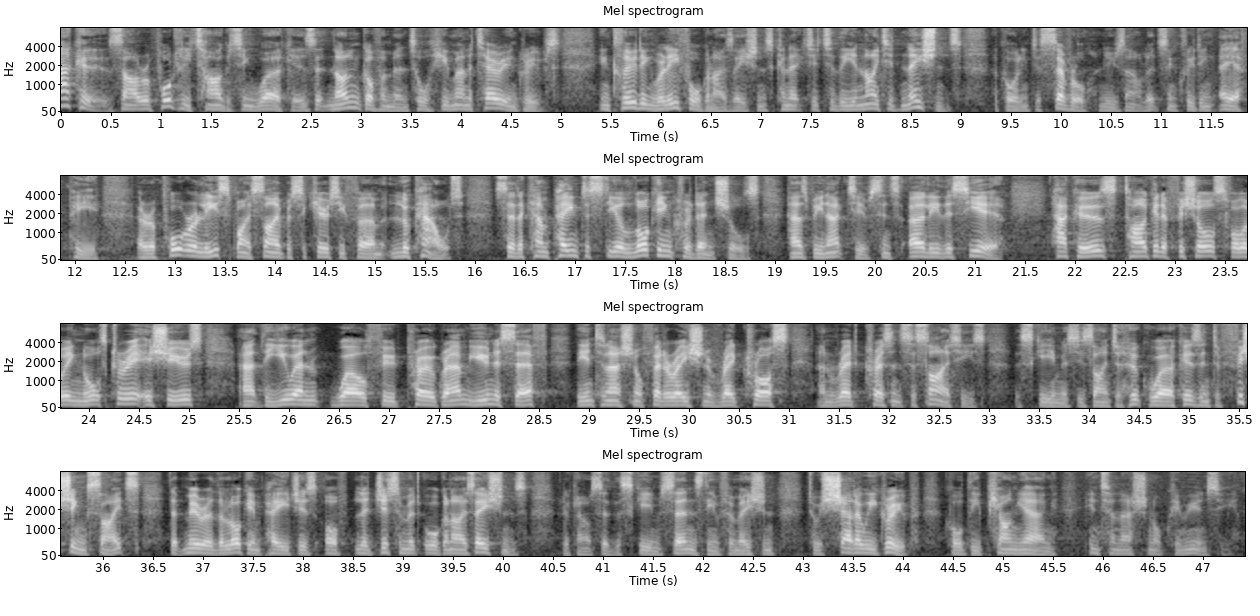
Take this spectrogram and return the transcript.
Hackers are reportedly targeting workers at non-governmental humanitarian groups, including relief organisations connected to the United Nations, according to several news outlets, including AFP. A report released by cybersecurity firm Lookout said a campaign to steal login credentials has been active since early this year. Hackers target officials following North Korea issues at the UN World Food Programme, UNICEF, the International Federation of Red Cross and Red Crescent Societies. The scheme is designed to hook workers into phishing sites that mirror the login pages of legitimate organisations. Lookout said the scheme sends the information to a shadowy group called the Pyongyang International Community.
